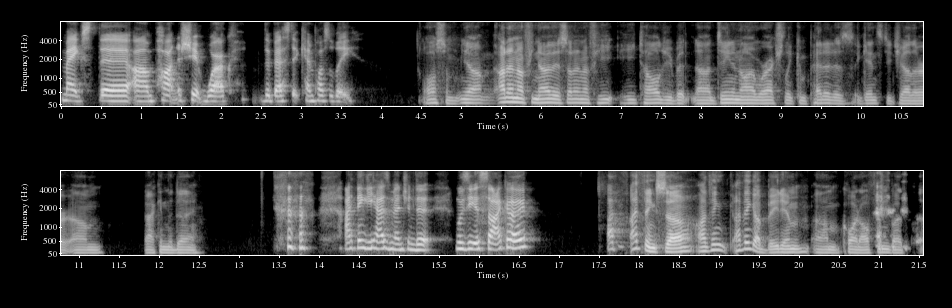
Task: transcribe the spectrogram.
makes the um, partnership work the best it can possibly. Awesome. Yeah. I don't know if you know this. I don't know if he, he told you, but uh, Dean and I were actually competitors against each other um, back in the day. I think he has mentioned it. Was he a psycho? I, I think so. I think I think I beat him um, quite often, but uh,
